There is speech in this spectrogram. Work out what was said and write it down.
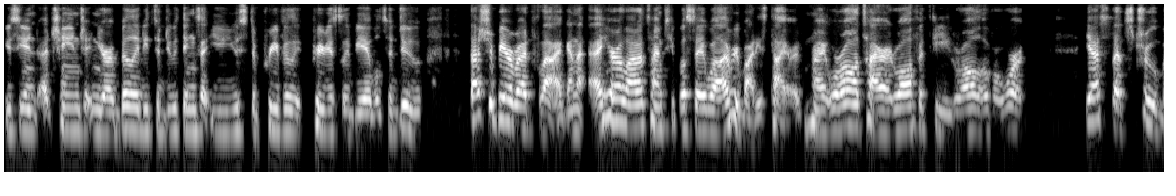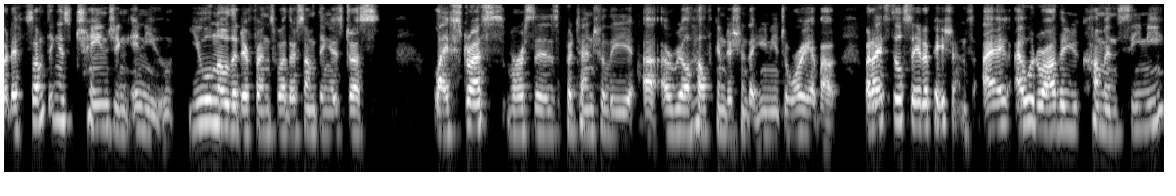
you see a change in your ability to do things that you used to previously be able to do. That should be a red flag. And I hear a lot of times people say, well, everybody's tired, right? We're all tired, we're all fatigued, we're all overworked. Yes, that's true. But if something is changing in you, you will know the difference whether something is just life stress versus potentially a, a, real health condition that you need to worry about. But I still say to patients, I, I would rather you come and see me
